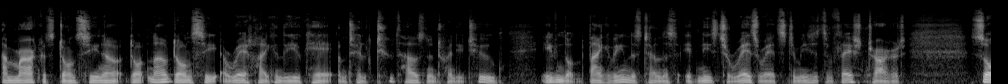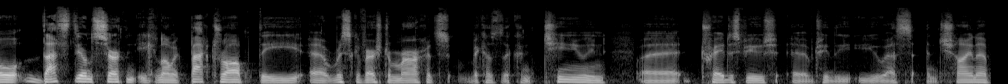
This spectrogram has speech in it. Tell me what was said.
and markets don't see now don't now don't see a rate hike in the UK until 2022, even though the Bank of England is telling us it needs to raise rates to meet its inflation target. So that's the uncertain economic backdrop, the uh, risk aversion in markets because of the continuing uh, trade dispute uh, between the US and China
